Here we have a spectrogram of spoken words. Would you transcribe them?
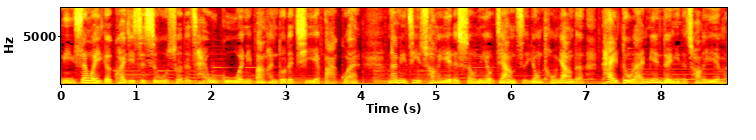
你身为一个会计师事务所的财务顾问，你帮很多的企业把关，那你自己创业的时候，你有这样子用同样的态度来面对你的创业吗？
